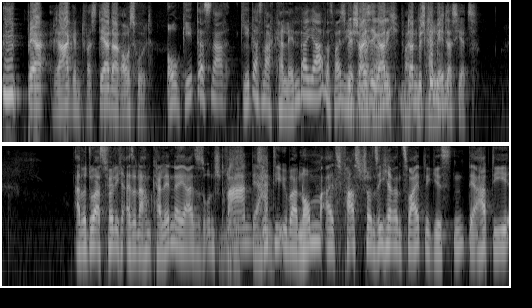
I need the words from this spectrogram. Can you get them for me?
Überragend, was der da rausholt. Oh, geht das nach, geht das nach Kalenderjahr? Das weiß Ist ich mir scheißegal, nicht, ich, dann im bestimme ich Kalend- das jetzt. Aber du hast völlig, also nach dem Kalenderjahr ist es unstrittig. Wahnsinn. Der hat die übernommen als fast schon sicheren Zweitligisten. Der hat die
